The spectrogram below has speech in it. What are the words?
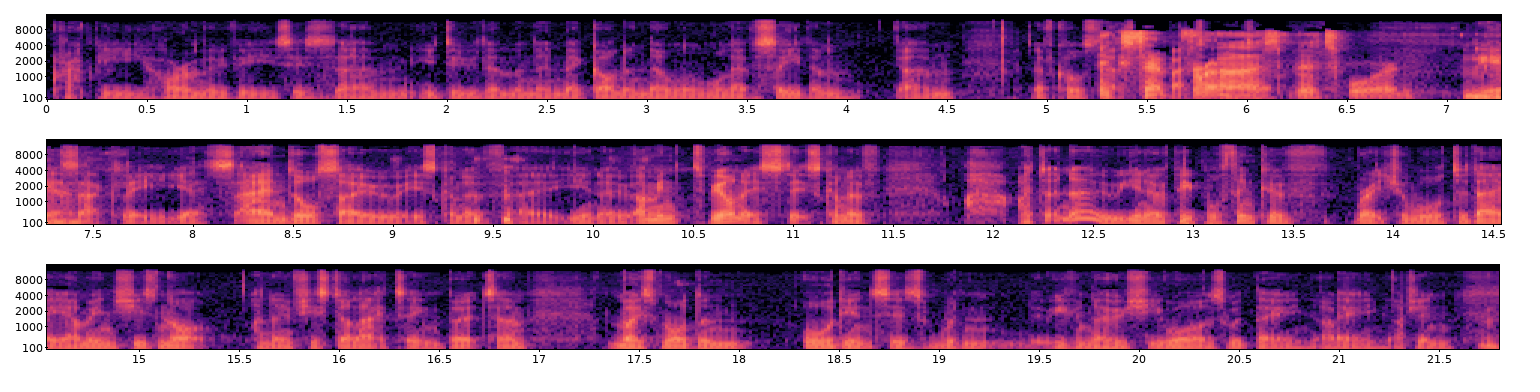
crappy horror movies is um, you do them and then they're gone and no one will ever see them. Um, of course, except for us, Miss Ward. Yeah. Exactly. Yes, and also it's kind of uh, you know, I mean, to be honest, it's kind of I don't know. You know, people think of Rachel Ward today. I mean, she's not. I don't know if she's still acting, but um, most modern audiences wouldn't even know who she was, would they? I imagine. Mm.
